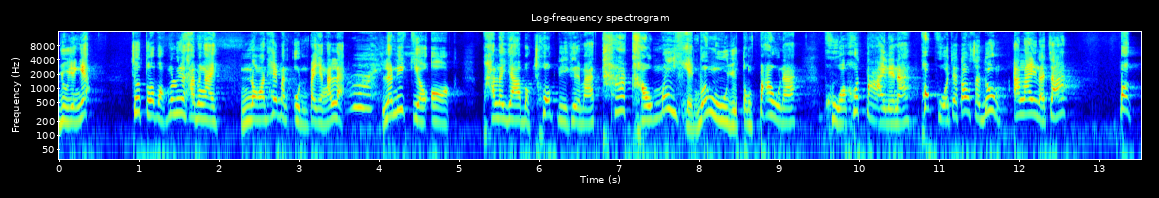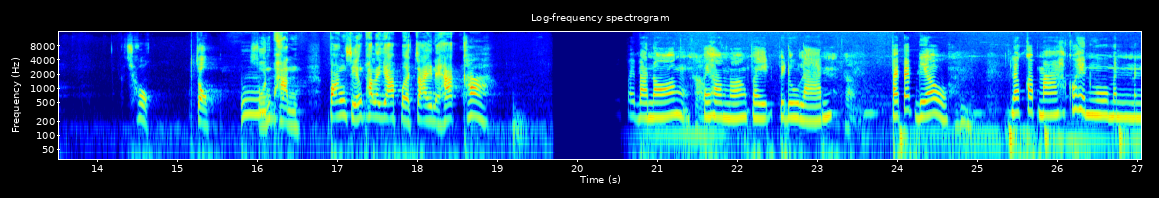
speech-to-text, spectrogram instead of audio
อยู่อย่างเงี้ยเจ้าตัวบอกไม่รู้จะทำยังไง นอนให้มันอุ่นไปอย่างนั้นแหละ แล้วนี่เกี่ยวออกภรรยาบอกโชคดีคือไหมถ้าเขาไม่เห็นว่างูอยู่ตรงเป้านะ ผัวเขาตายเลยนะ เพราะผัวจะต้องสะดุ้งอะไรเหรอจ๊ะปึกฉก จบศูนย์พัน ฟังเสียงภรรยาเปิดใจหน่อยฮะ ค่ะ ไปบ้านน้อง ครับ ไปห้องน้องไปไปดูหลาน ครับ ไปแป๊บเดียวแล้วกลับมาก็เห็นงูมันมัน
